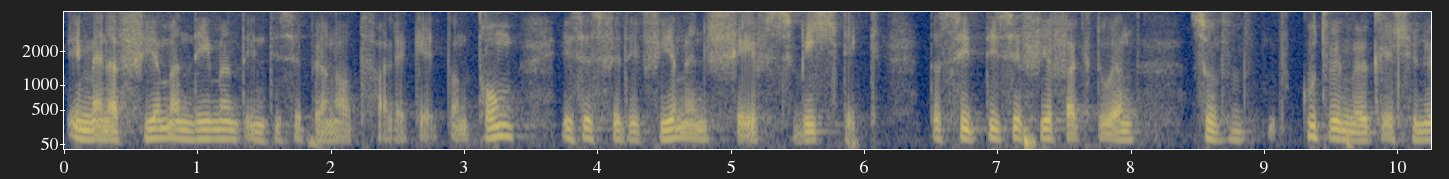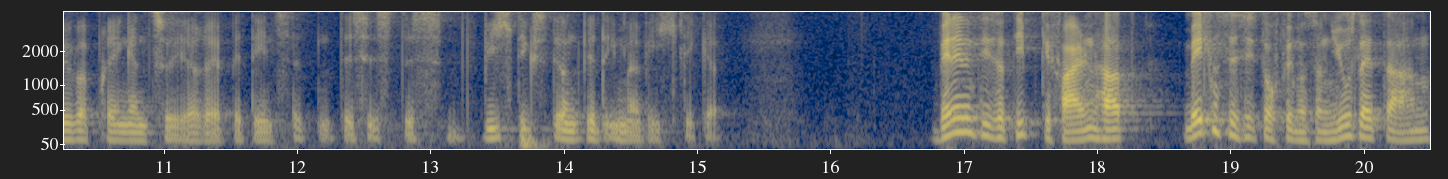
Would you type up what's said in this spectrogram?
in meiner Firma niemand in diese Burnout-Falle geht. Und darum ist es für die Firmenchefs wichtig, dass sie diese vier Faktoren so gut wie möglich hinüberbringen zu ihren Bediensteten. Das ist das Wichtigste und wird immer wichtiger. Wenn Ihnen dieser Tipp gefallen hat, melden Sie sich doch für unseren Newsletter an.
